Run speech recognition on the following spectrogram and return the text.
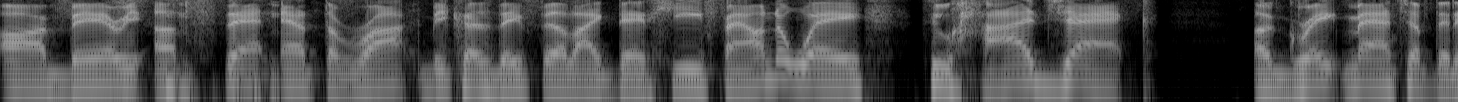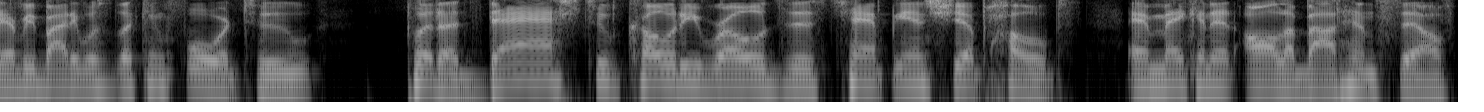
are very upset at The Rock because they feel like that he found a way to hijack – a great matchup that everybody was looking forward to, put a dash to Cody Rhodes' championship hopes, and making it all about himself,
